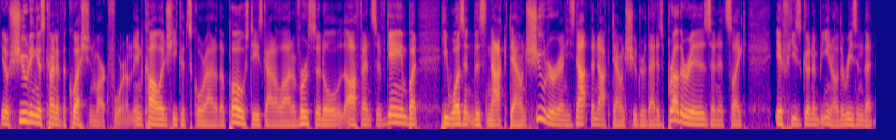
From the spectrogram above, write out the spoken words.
you know, shooting is kind of the question mark for him. In college, he could score out of the post. He's got a lot of versatile offensive game, but he wasn't this knockdown shooter, and he's not the knockdown shooter that his brother is. And it's like, if he's going to be, you know, the reason that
